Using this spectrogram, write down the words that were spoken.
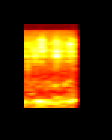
you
